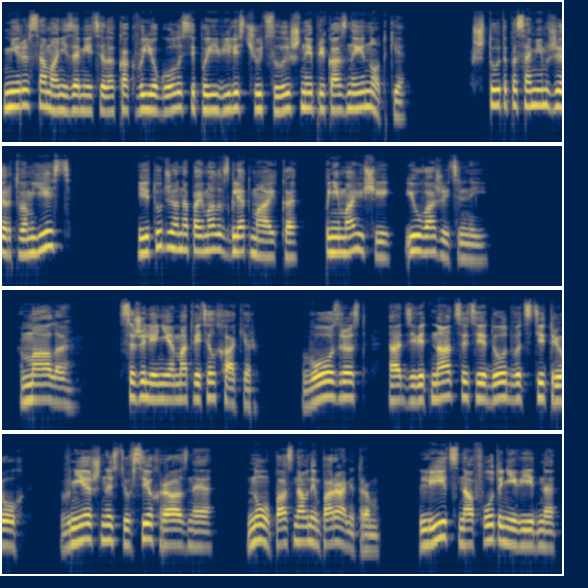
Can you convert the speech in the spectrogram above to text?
Мира сама не заметила, как в ее голосе появились чуть слышные приказные нотки. «Что-то по самим жертвам есть?» И тут же она поймала взгляд Майка, понимающий и уважительный. «Мало», – с сожалением ответил хакер. «Возраст от девятнадцати до двадцати трех. Внешность у всех разная. Ну, по основным параметрам. Лиц на фото не видно,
